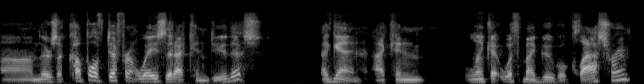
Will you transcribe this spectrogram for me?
Um, there's a couple of different ways that I can do this. Again, I can link it with my Google Classroom.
